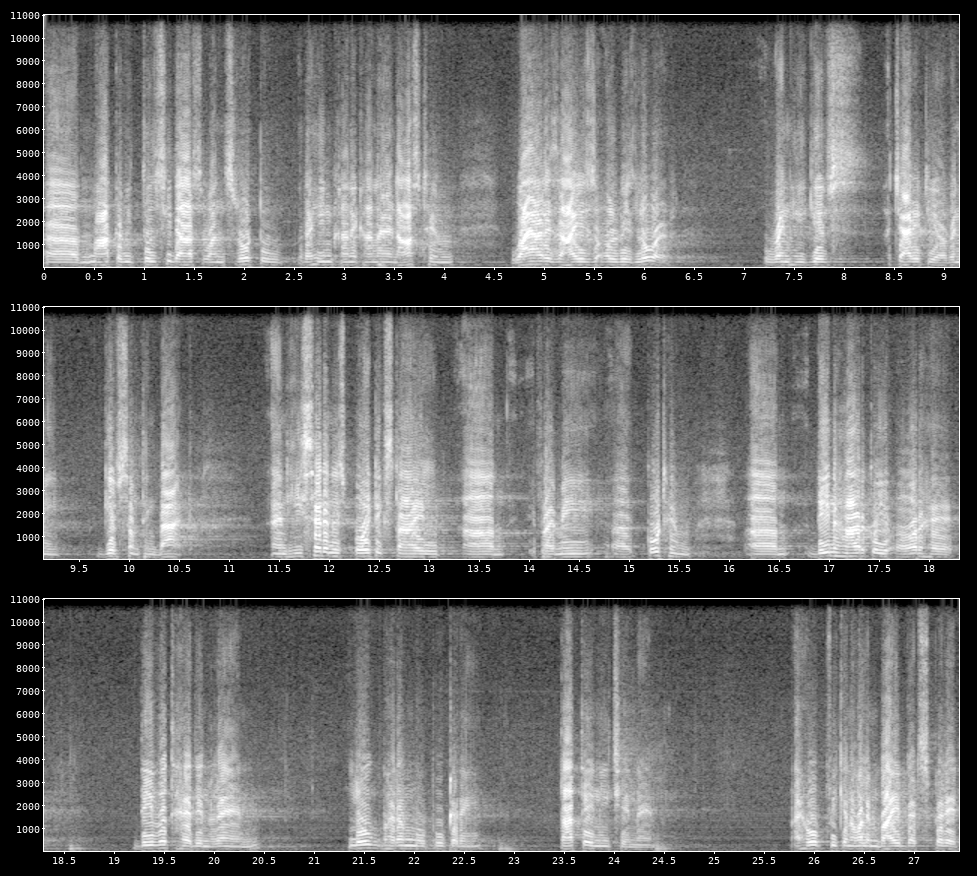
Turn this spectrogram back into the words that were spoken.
uh, Mahakavi Tulsidas once wrote to Rahim Khane Khana and asked him, why are his eyes always lower when he gives a charity or when he gives something back? And he said in his poetic style, um, if I may uh, quote him, um, दिनहार कोई और है देवत है दिन रैन लोग भरम मोपू करें ताते नीचे नैन I hope we can all imbibe that spirit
